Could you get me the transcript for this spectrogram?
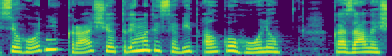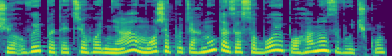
Сьогодні краще утриматися від алкоголю. Казали, що випити цього дня може потягнути за собою погану звичку,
